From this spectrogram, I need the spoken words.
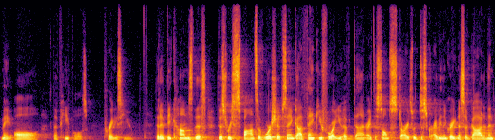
May all the peoples praise you. That it becomes this, this response of worship saying, God, thank you for what you have done, right? The psalm starts with describing the greatness of God and then,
